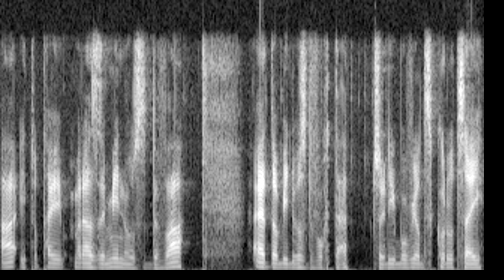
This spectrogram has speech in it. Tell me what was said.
a i tutaj razy minus 2 e do minus 2t, czyli mówiąc krócej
